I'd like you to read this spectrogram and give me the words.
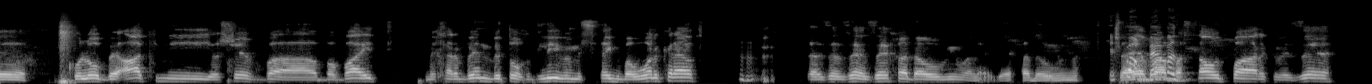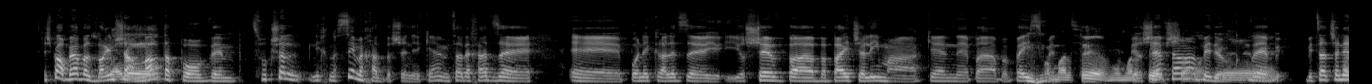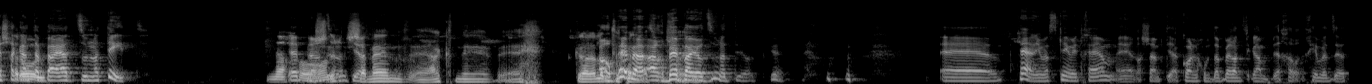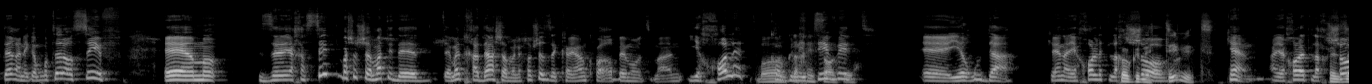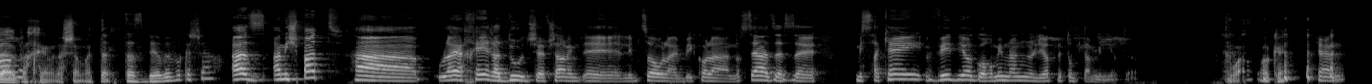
כולו באקני, יושב בבית מחרבן בתוך דלי ומשחק ב Warcraft, זה, זה, זה, זה אחד האהובים עליי, זה אחד האהובים. יש זה פה היה. ב South Park וזה, יש פה הרבה אבל דברים אבל- שאמרת פה והם סוג של נכנסים אחד בשני, כן? מצד אחד זה, אה, בוא נקרא לזה, יושב בבית של אימא, כן? אה, ב basement. במרתף, במרתף יושב שם, בדיוק. ובצד שני יש לך גם את. הבעיה התזונתית. נכון. אה. שמן ואקנה ו... לא הרבה. בעיות תזונתיות, כן. אה, כן, אני מסכים איתכם, אה, רשמתי הכל, אנחנו נדבר על זה גם, בדרך כלל נרחיב את זה יותר. אני גם רוצה להוסיף, אמ, זה יחסית משהו זה באמת חדש, אבל אני חושב שזה קיים כבר הרבה מאוד זמן. יכולת בוא. קוגניטיבית אה, ירודה, כן, היכולת לחשוב, קוגניטיבית. כן, היכולת איזה לחשוב, אלבכים, לא שמעתי. ת- תסביר בבקשה. אז המשפט ה- אולי הכי רדוד שאפשר אה, למצוא אולי בכל הנושא הזה זה משחקי וידאו גורמים לנו להיות מטומטמים יותר. וואו, אוקיי. כן.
